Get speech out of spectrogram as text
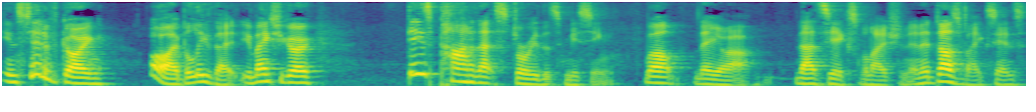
instead of going, "Oh, I believe that," it makes you go, "There's part of that story that's missing." Well, there you are. That's the explanation, and it does make sense.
